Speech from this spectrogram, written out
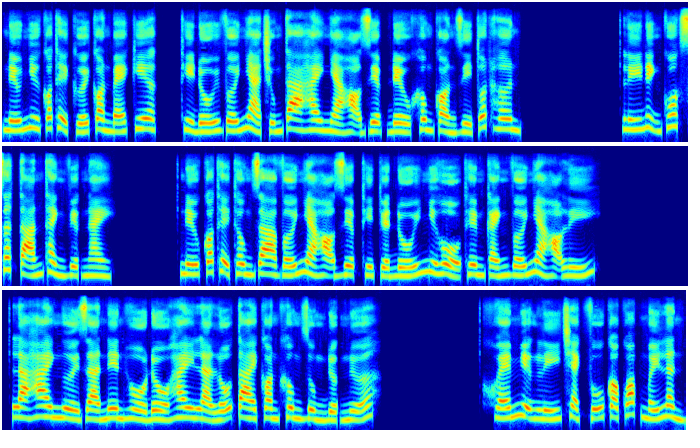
nếu như có thể cưới con bé kia, thì đối với nhà chúng ta hay nhà họ Diệp đều không còn gì tốt hơn. Lý Định Quốc rất tán thành việc này. Nếu có thể thông ra với nhà họ Diệp thì tuyệt đối như hổ thêm cánh với nhà họ Lý. Là hai người già nên hồ đồ hay là lỗ tai con không dùng được nữa. Khóe miệng Lý Trạch Vũ co quắp mấy lần,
